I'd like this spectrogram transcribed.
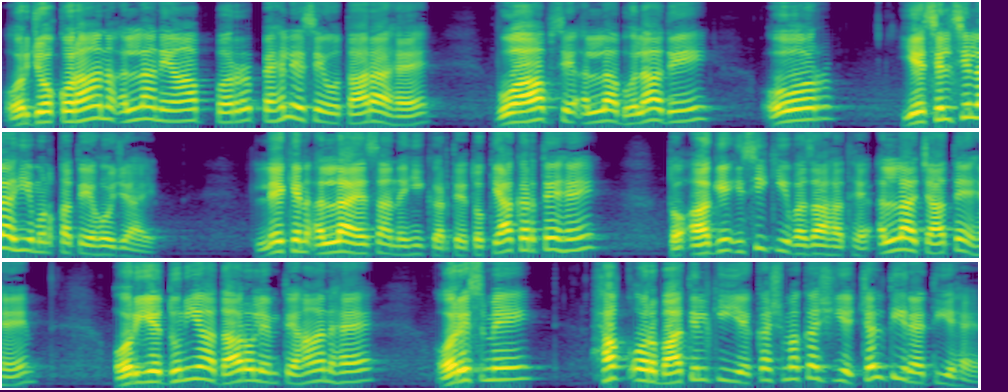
اور جو قرآن اللہ نے آپ پر پہلے سے اتارا ہے، وہ آپ سے اللہ بھلا دیں اور یہ سلسلہ ہی منقطع ہو جائے۔ لیکن اللہ ایسا نہیں کرتے۔ تو کیا کرتے ہیں؟ تو آگے اسی کی وضاحت ہے۔ اللہ چاہتے ہیں اور یہ دنیا دار الامتحان ہے اور اس میں حق اور باطل کی یہ کشمکش یہ چلتی رہتی ہے۔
